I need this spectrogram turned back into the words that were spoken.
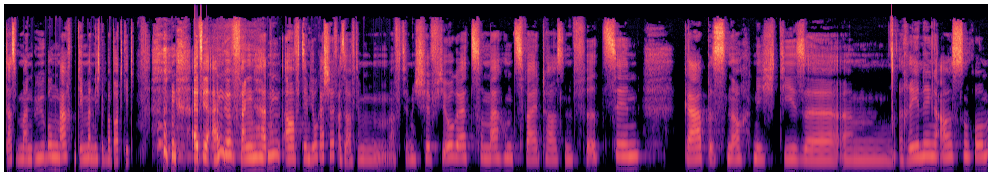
dass man Übungen macht, indem man nicht über Bord geht. Als wir angefangen hatten, auf dem Yogaschiff, also auf dem, auf dem Schiff Yoga zu machen, 2014, gab es noch nicht diese ähm, Reling außenrum.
